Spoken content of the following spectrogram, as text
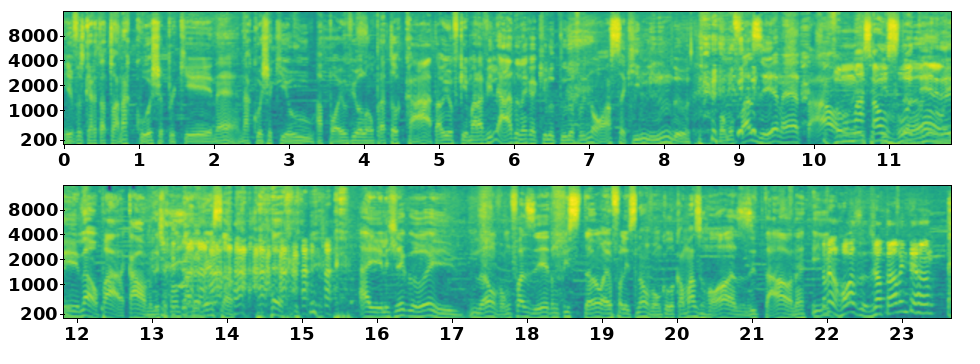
E ele falou, quero tatuar na coxa, porque, né? Na coxa que eu apoio o violão pra tocar tal. E eu fiquei maravilhado, né? Com aquilo tudo. Eu falei, nossa, que lindo. Vamos fazer, né? Tal. Vamos matar esse o vô pistão dele, né? e- Não, para, calma, deixa eu contar a minha versão. Aí ele chegou e, não, vamos fazer um pistão. Aí eu falei assim, não, vamos colocar umas rosas e tal, né? E... Tá vendo? Rosa já tava enterrando.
